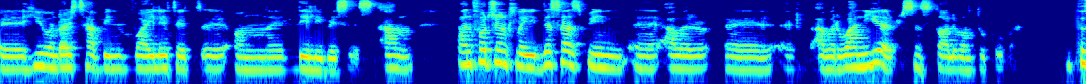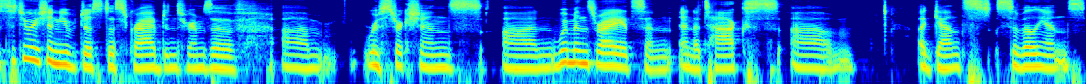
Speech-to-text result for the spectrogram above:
uh, human rights have been violated uh, on a daily basis. And unfortunately, this has been uh, our our one year since Taliban took over. The situation you've just described in terms of um, restrictions on women's rights and, and attacks um, against civilians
